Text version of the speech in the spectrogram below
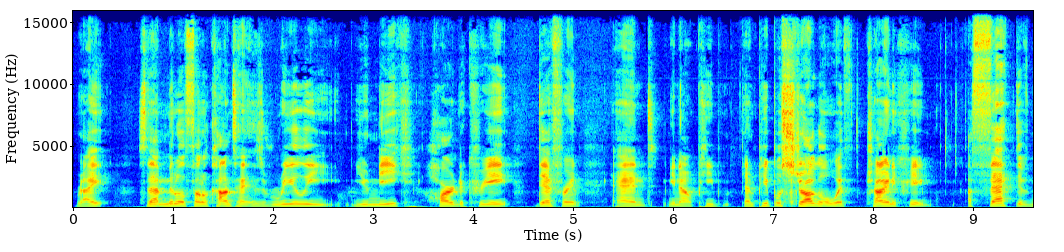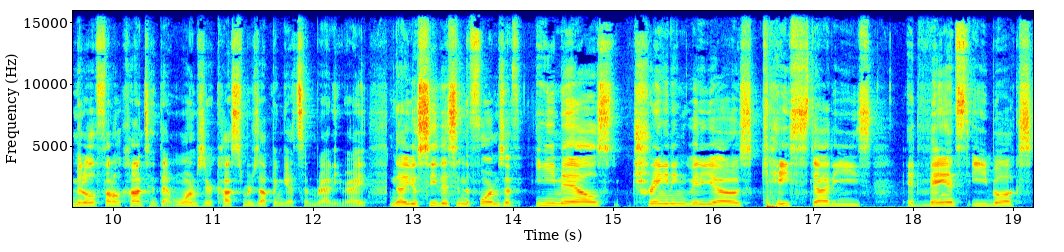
right? So that middle funnel content is really unique, hard to create, different, and you know, people and people struggle with trying to create effective middle of funnel content that warms their customers up and gets them ready, right? Now you'll see this in the forms of emails, training videos, case studies, advanced ebooks,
